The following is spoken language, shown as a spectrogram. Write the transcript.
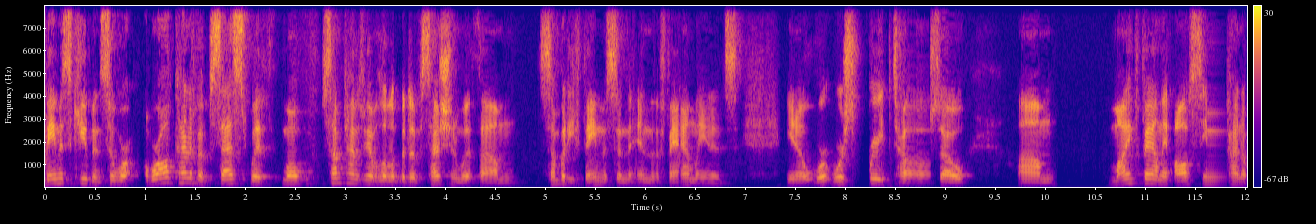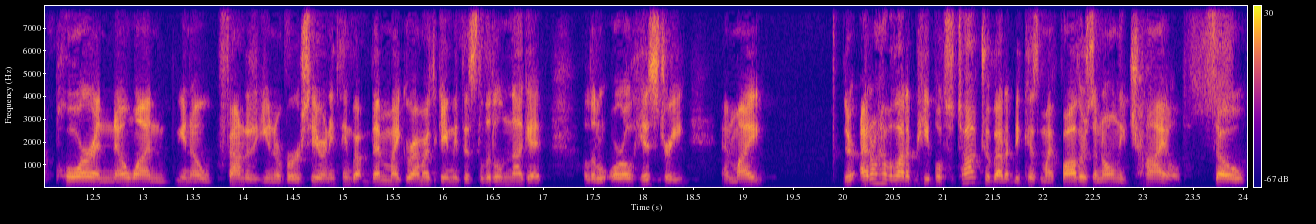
Famous Cubans. So we're we're all kind of obsessed with. Well, sometimes we have a little bit of obsession with um, somebody famous in the in the family, and it's, you know, we're we're storytellers. So, um, my family all seemed kind of poor, and no one, you know, founded a university or anything. But then my grandmother gave me this little nugget, a little oral history, and my there, I don't have a lot of people to talk to about it because my father's an only child. So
